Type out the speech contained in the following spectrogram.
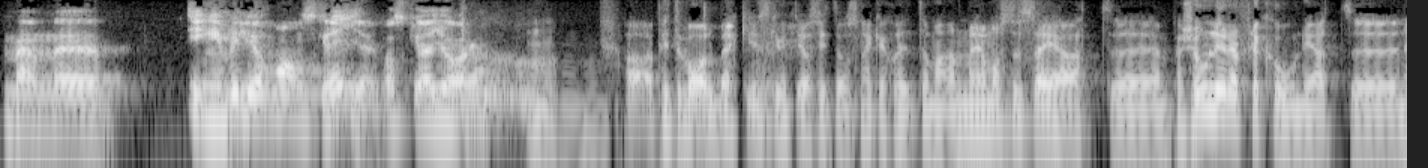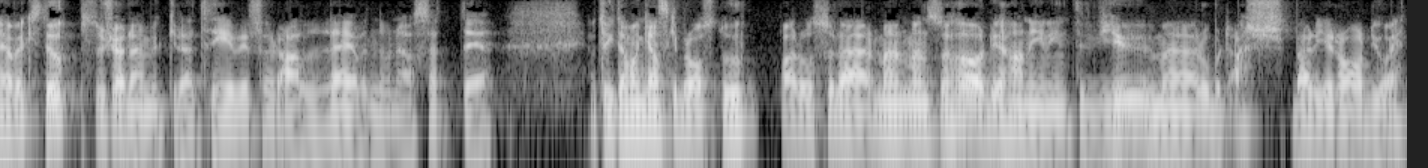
Men eh, ingen vill ju ha hans grejer. Vad ska jag göra? Mm, mm, mm. ja, Peter Wahlbeck ska inte jag sitta och snacka skit om han. Men jag måste säga att eh, en personlig reflektion är att eh, när jag växte upp så körde han mycket där TV för alla. Jag vet inte om ni har sett det. Jag tyckte han var ganska bra ståuppare och sådär. Men, men så hörde jag han i en intervju med Robert Aschberg i Radio 1.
